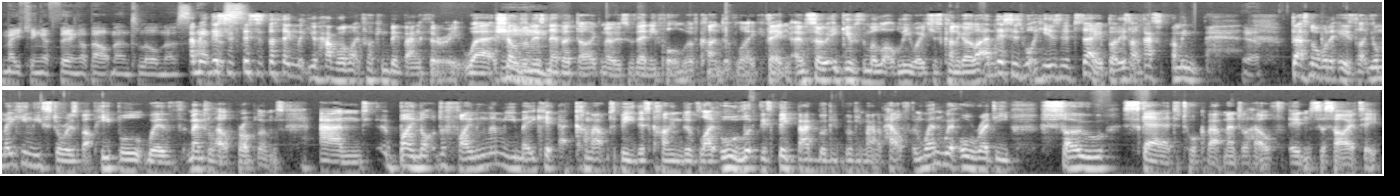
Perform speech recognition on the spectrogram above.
making a thing about mental illness. I mean, this is this is the thing that you have on like fucking Big Bang Theory, where Sheldon mm. is never diagnosed with any form of kind of like thing, and so it gives them a lot of leeway to just kind of go like, and this is what he is here today. But it's like that's, I mean, yeah. That's not what it is. Like you're making these stories about people with mental health problems, and by not defining them, you make it come out to be this kind of like, oh look, this big bad boogie boogie man of health. And when we're already so scared to talk about mental health in society,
